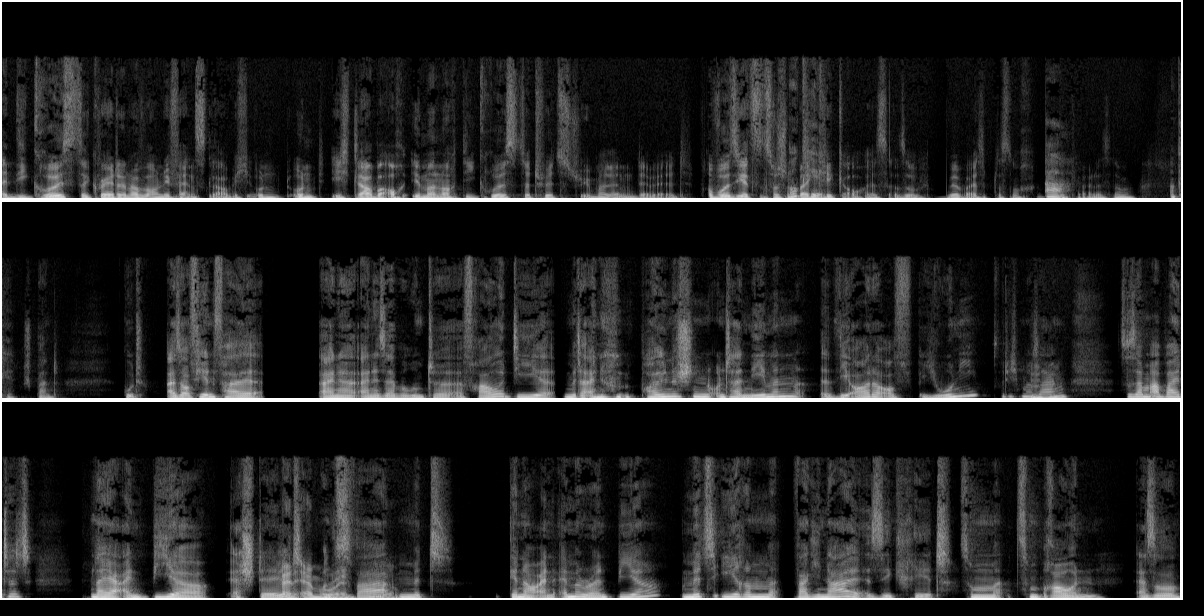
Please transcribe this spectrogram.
Die größte Creatorin auf OnlyFans, glaube ich. Und, und ich glaube auch immer noch die größte Twitch-Streamerin der Welt. Obwohl sie jetzt inzwischen okay. bei Kick auch ist. Also wer weiß, ob das noch ah. aktuell ist. Aber. Okay, spannend. Gut. Also auf jeden Fall eine, eine sehr berühmte äh, Frau, die mit einem polnischen Unternehmen, The Order of Joni, würde ich mal sagen, mhm. zusammenarbeitet. Naja, ein Bier erstellt. Ein Amaranth Und zwar mit, genau, ein Amaranth-Bier mit ihrem Vaginalsekret zum, zum Brauen. Also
